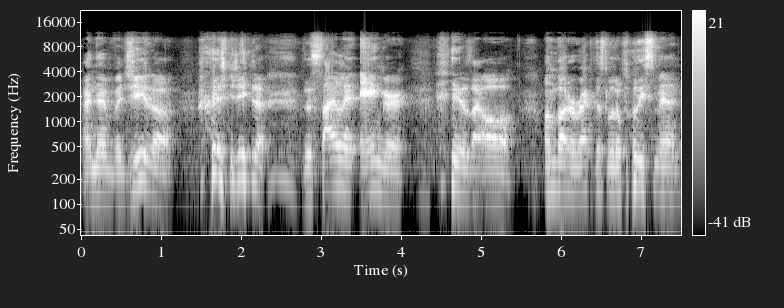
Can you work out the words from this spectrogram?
and then Vegeta, Vegeta, the silent anger, he was like, oh, I'm about to wreck this little policeman.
